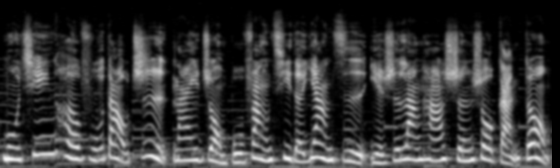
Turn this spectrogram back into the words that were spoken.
母亲和辅导智那一种不放弃的样子，也是让他深受感动。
